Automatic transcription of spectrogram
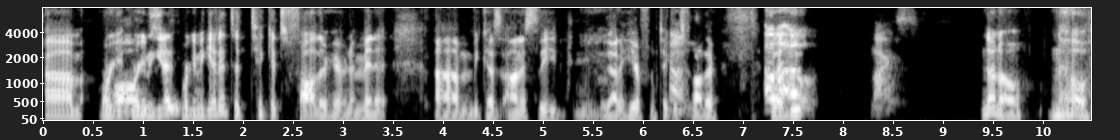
Um, we're, Oh, we're gonna get we're gonna get into tickets father here in a minute, um, because honestly, we, we got to hear from tickets Oh. father. Oh, But I do- oh, Mars. No, no, no.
